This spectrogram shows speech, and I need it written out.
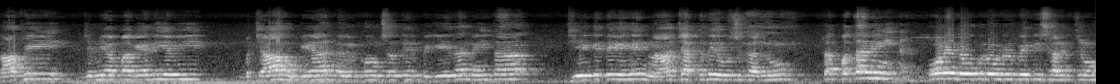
ਕਾਫੀ, ਜਿਵੇਂ ਆਪਾਂ ਕਹਿ ਦਈਏ ਵੀ ਬਚਾਅ ਹੋ ਗਿਆ ਨਗਰ ਕੌਂਸਲ ਦੇ ਰੁਪਏ ਦਾ, ਨਹੀਂ ਤਾਂ ਜੇ ਕਿਤੇ ਇਹ ਨਾ ਚੱਕਦੇ ਉਸ ਗੱਲ ਨੂੰ, ਤਾਂ ਪਤਾ ਨਹੀਂ ਪੌਣੇ 2 ਕਰੋੜ ਰੁਪਏ ਦੀ ਸੜਕ ਚੋਂ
